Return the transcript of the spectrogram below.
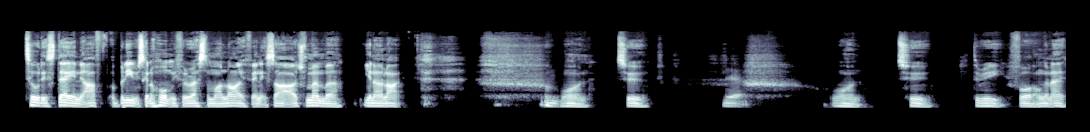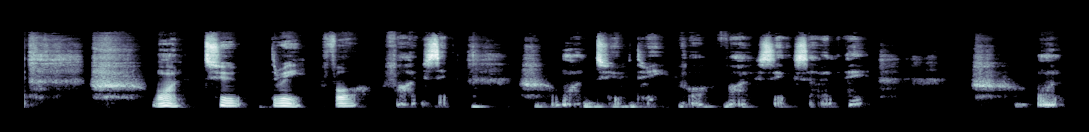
till this day. And I, I believe it's going to haunt me for the rest of my life. And it's like, I just remember, you know, like one, two, Yeah. one, two, three, four. I'm gonna one, two, three, four, five, six. One, two, three, four, five, six, seven, eight. One,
